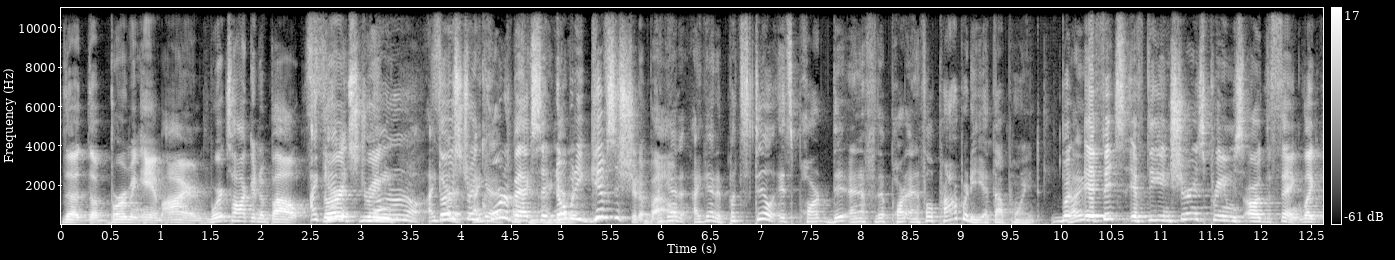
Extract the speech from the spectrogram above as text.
the, the Birmingham Iron. We're talking about I third string No, no, no, third string quarterbacks Trust me, I that nobody it. gives a shit about. I get it. I get it. But still, it's part the NFL. Part NFL property at that point. But right? if it's if the insurance premiums are the thing, like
